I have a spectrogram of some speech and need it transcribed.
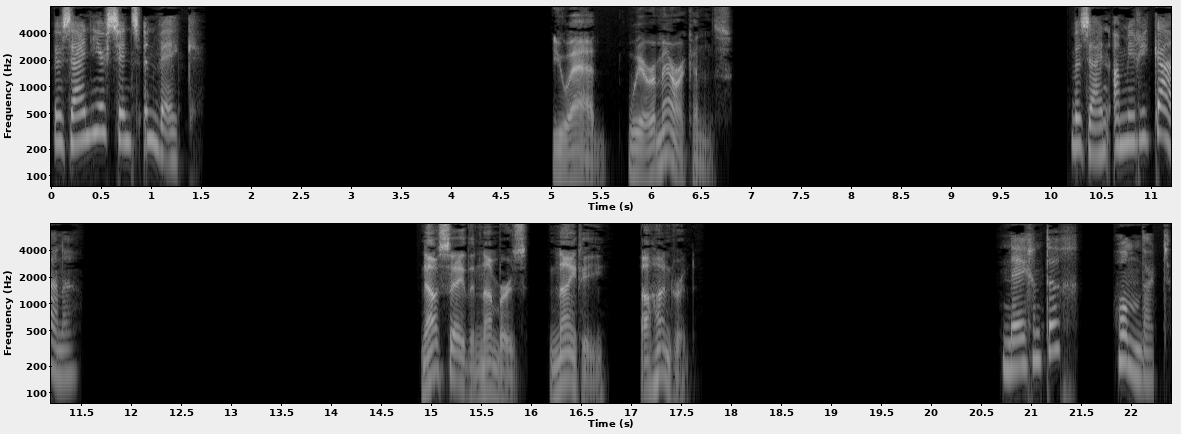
We zijn hier sinds een week. You add, we're Americans. We zijn Amerikanen. Now say the numbers 90, 100. 90, 100.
